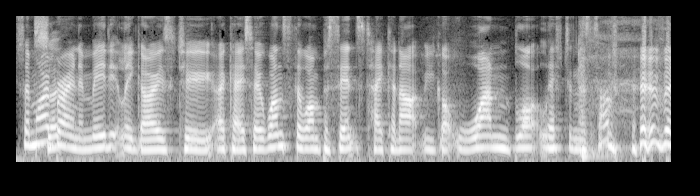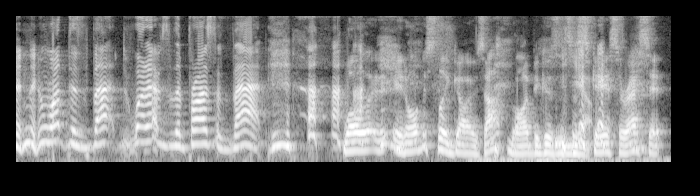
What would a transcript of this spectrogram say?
So my so, brain immediately goes to okay. So once the one percent's taken up, you've got one block left in the suburb, and what does that? What happens to the price of that? well, it, it, obviously goes up, right? Because it's a scarcer asset.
